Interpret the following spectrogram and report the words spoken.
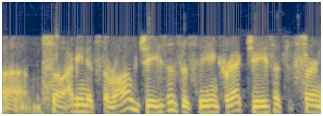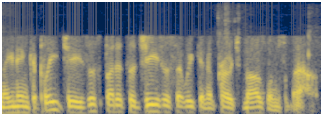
Um, so, I mean, it's the wrong Jesus, it's the incorrect Jesus, it's certainly an incomplete Jesus, but it's a Jesus that we can approach Muslims about.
